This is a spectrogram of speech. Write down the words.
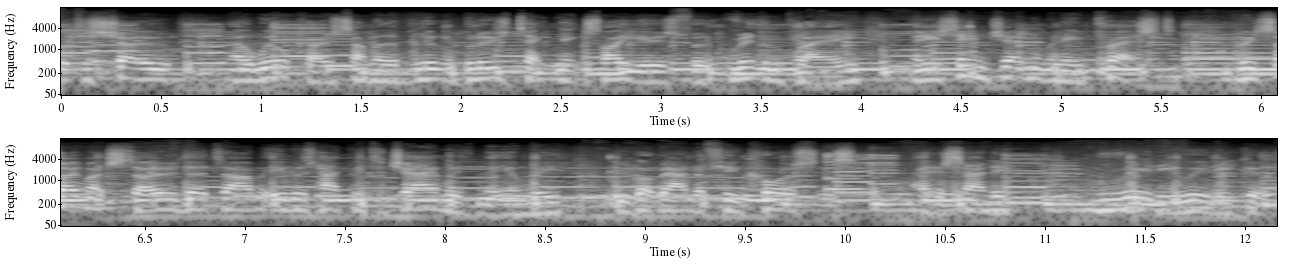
able to show uh, Wilko some of the little blues techniques I use for rhythm playing, and he seemed genuinely impressed. I mean, so much so that um, he was happy to jam with me, and we, we got round a few choruses, and it sounded really, really good.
